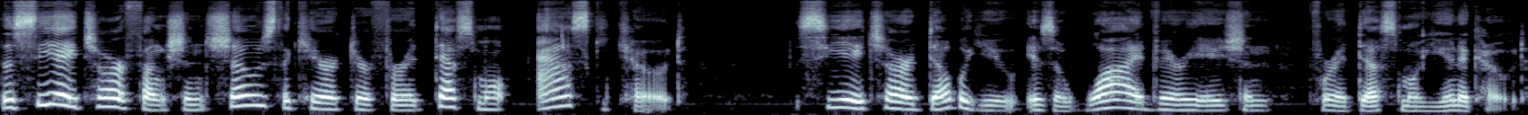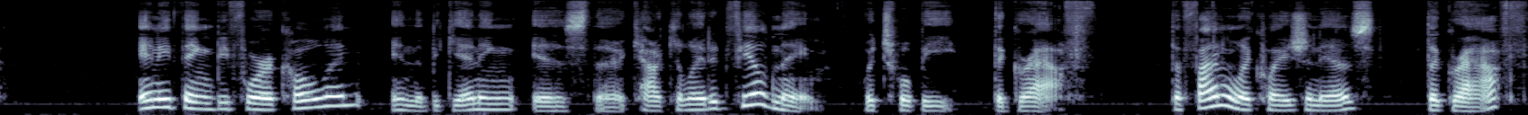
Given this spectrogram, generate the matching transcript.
The CHR function shows the character for a decimal ASCII code. CHRW is a wide variation for a decimal Unicode. Anything before a colon in the beginning is the calculated field name, which will be the graph. The final equation is the graph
